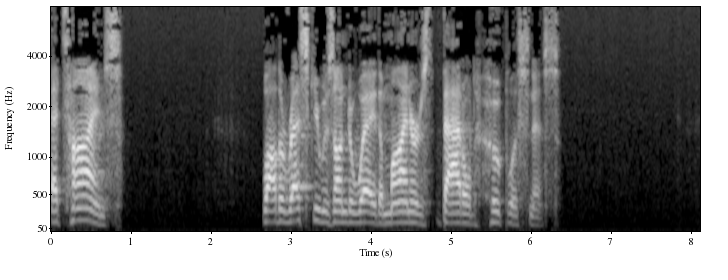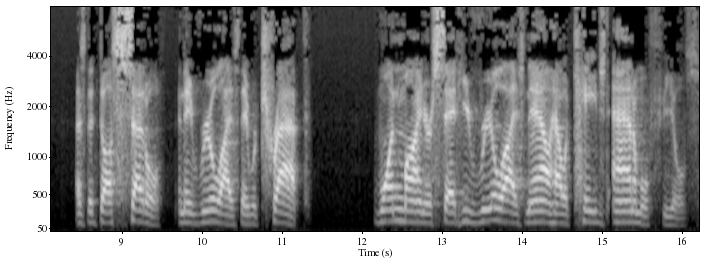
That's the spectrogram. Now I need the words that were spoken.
At times, while the rescue was underway, the miners battled hopelessness. As the dust settled, and they realized they were trapped. One miner said he realized now how a caged animal feels.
